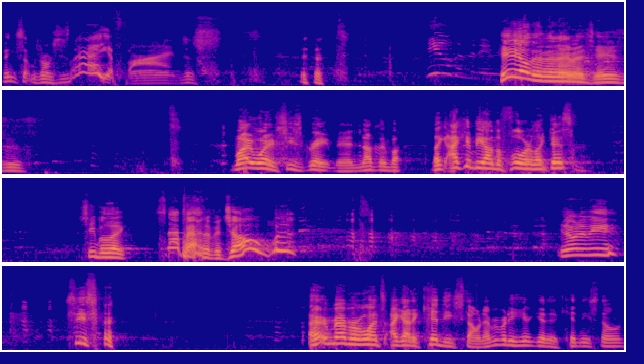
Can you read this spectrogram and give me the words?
think something's wrong. She's like, ah, you're fine. Just healed in the name of Jesus. My wife, she's great, man. Nothing but, like, I could be on the floor like this. She'd be like, snap out of it, Joe. You know what I mean? She's. I remember once I got a kidney stone. Everybody here get a kidney stone?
